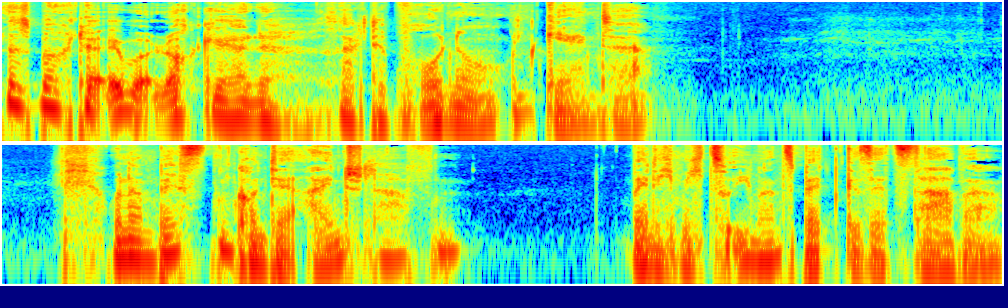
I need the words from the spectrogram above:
Das macht er immer noch gerne, sagte Bruno und gähnte. Und am besten konnte er einschlafen, wenn ich mich zu ihm ans Bett gesetzt habe.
